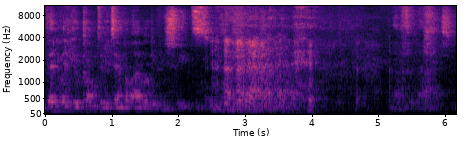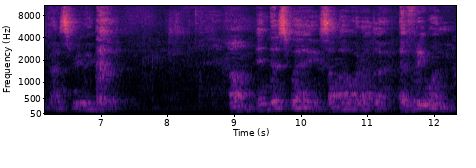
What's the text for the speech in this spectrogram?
then when you come to the temple, I will give you sweets. After that, that's really good. Um, in this way, somehow or other, everyone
